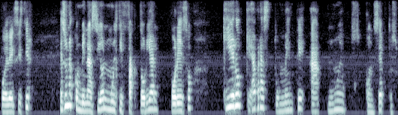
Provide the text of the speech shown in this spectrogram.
puede existir. Es una combinación multifactorial. Por eso quiero que abras tu mente a nuevos conceptos.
